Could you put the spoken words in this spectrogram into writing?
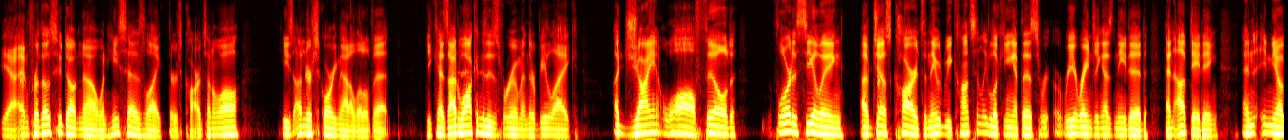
Yeah, and for those who don't know, when he says like there's cards on a wall, he's underscoring that a little bit. Because I'd walk into this room and there'd be like a giant wall filled floor to ceiling of just cards and they would be constantly looking at this re- rearranging as needed and updating. And, and you know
